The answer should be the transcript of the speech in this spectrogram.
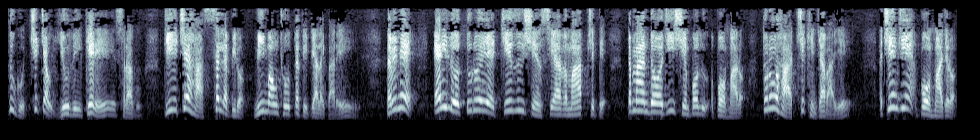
သူ့ကိုချစ်ကြောက်ယူသည်ခဲ့တယ်ဆိုတာကိုဒီအချက်ဟာဆက်လက်ပြီးတော့မိမောင်းထိုးတက်ပြပြလိုက်ပါတယ်ဒါပေမဲ့အဲ့ဒီလိုသူတို့ရဲ့ကျေးဇူးရှင်ဆရာသမားဖြစ်တဲ့တမန်တော်ကြီးရှင်ပေါလုအပေါ်မှာတော့သူတို့ဟာချစ်ခင်ကြပါရဲ့အချင်းချင်းအပေါ်မှာကျတော့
